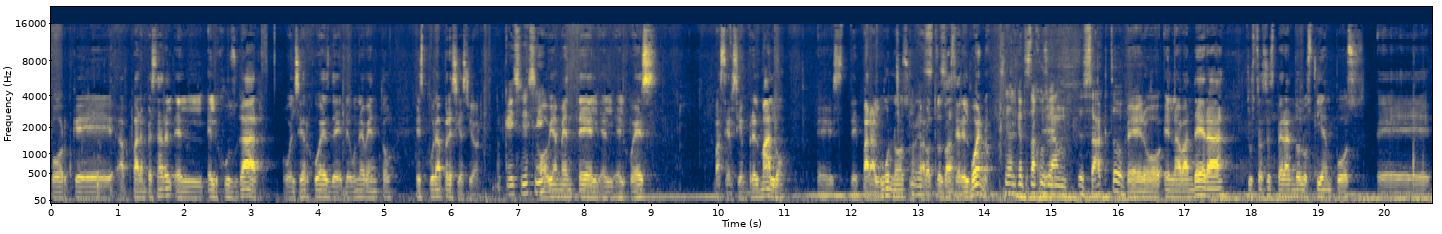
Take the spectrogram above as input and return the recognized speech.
porque a- para empezar el, el- el juzgar o el ser juez de, de un evento es pura apreciación. Ok, sí, sí. Obviamente el, el- el juez va a ser siempre el malo este, para algunos y para otros va a ser el bueno. Sí, el que te está juzgando. Exacto. Pero en la bandera, tú estás esperando los tiempos eh,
